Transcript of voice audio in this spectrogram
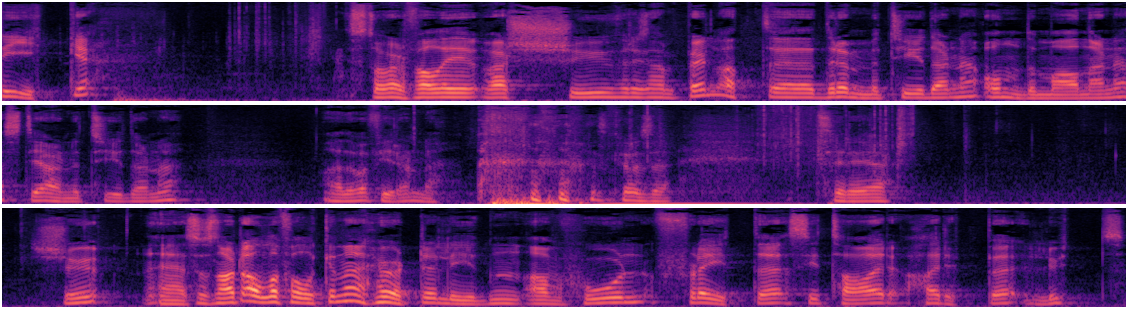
riket? Det står i hvert fall i vers 7 for eksempel, at uh, drømmetyderne, åndemanerne, stjernetyderne Nei, det var fireren, det. Skal vi se. Tre, sju. Eh, så snart alle folkene hørte lyden av horn, fløyte, sitar, harpe, lutt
